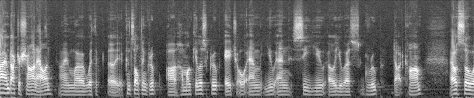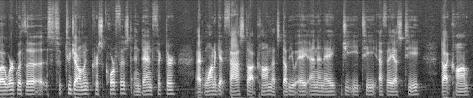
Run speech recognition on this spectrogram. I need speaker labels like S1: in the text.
S1: Hi, I'm Dr. Shawn Allen. I'm uh, with a, a, consulting group, uh, Homunculus Group, H-O-M-U-N-C-U-L-U-S group.com. I also uh, work with uh, two gentlemen, Chris Korfist and Dan Fichter at wannagetfast.com. That's W-A-N-N-A-G-E-T-F-A-S-T.com.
